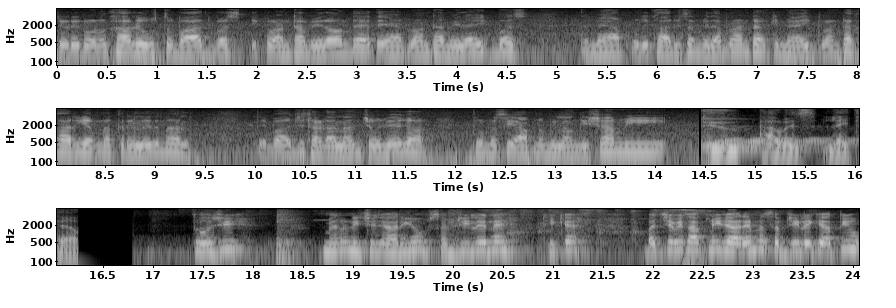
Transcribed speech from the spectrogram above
ਜਿਹੜੇ ਰੌਣਕ ਖਾ ਲਏ ਉਸ ਤੋਂ ਬਾਅਦ ਬਸ ਇੱਕ ਪਰਾਂਠਾ ਮੇਰਾ ਹੁੰਦਾ ਹੈ ਤੇ ਇਹ ਪਰਾਂਠਾ ਮੇਰਾ ਇੱਕ ਬਸ ਤੇ ਮੈਂ ਆਪ ਨੂੰ ਦਿਖਾ ਰਹੀ ਸਾਂ ਮੇਰਾ ਪਰਾਂਠਾ ਕਿ ਮੈਂ ਇੱਕ ਪਰਾਂਠਾ ਖਾ ਰਹੀ ਹਾਂ ਆਪਣਾ ਕਰੇਲੇ ਦੇ ਨਾਲ ਤੇ ਬਾਅਦ ਜੀ ਸਾਡਾ ਲੰਚ ਹੋ ਜਾਏਗਾ ਤੇ ਹੁਣ ਅਸੀਂ ਆਪ ਨੂੰ ਮਿਲਾਂਗੇ ਸ਼ਾਮੀ Two hours later. तो जी मैं ना नीचे जा रही हूँ सब्जी लेने ठीक है बच्चे भी साथ में ही जा रहे हैं मैं सब्जी लेके आती हूँ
